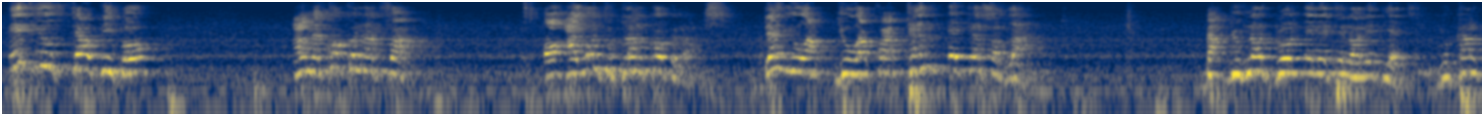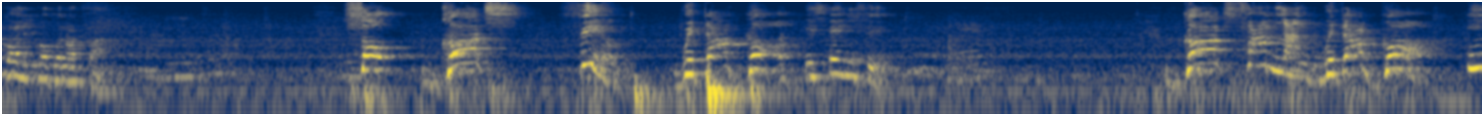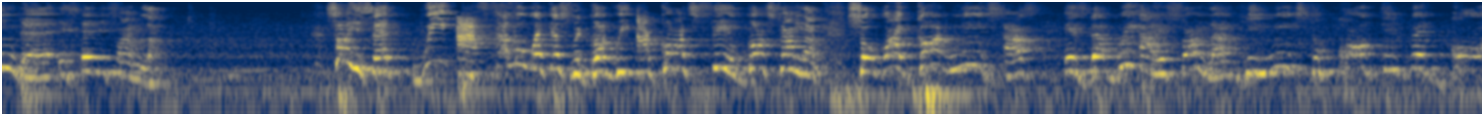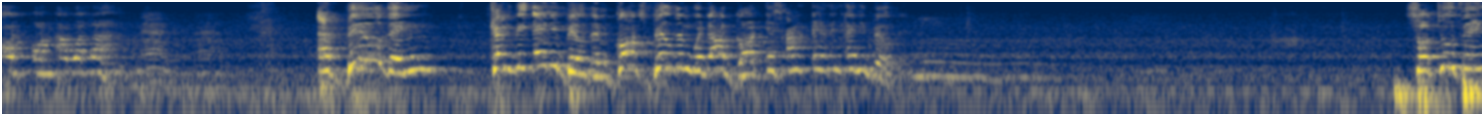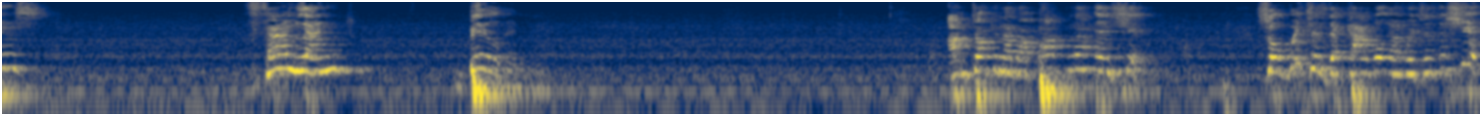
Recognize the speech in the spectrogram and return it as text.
If you tell people, I'm a coconut farm, or I want to plant coconuts, then you are you acquire 10 acres of land but you've not grown anything on it yet. You can't call it coconut farm. So God's field without God is any field. God's farmland without God in there is any farmland. So he said, we are fellow workers with God. We are God's field, God's farmland. So why God needs us is that we are his farmland. He needs to cultivate God on our land. A building can be any building. God's building without God is an, any, any building. So two things. Farmland, building. I'm talking about partner and ship. So which is the cargo and which is the ship?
